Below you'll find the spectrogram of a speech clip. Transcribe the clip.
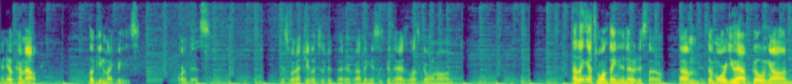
And he'll come out looking like these or this. This one actually looks a bit better, but I think this is because it has less going on. I think that's one thing to notice though. Um, the more you have going on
